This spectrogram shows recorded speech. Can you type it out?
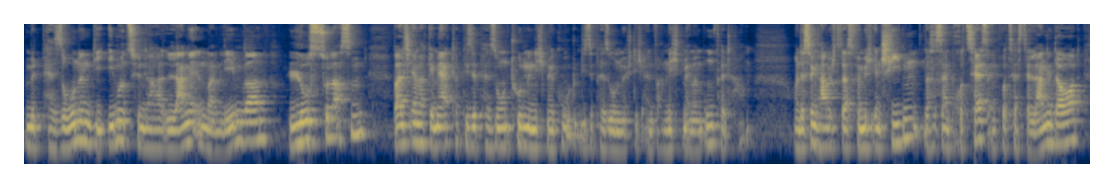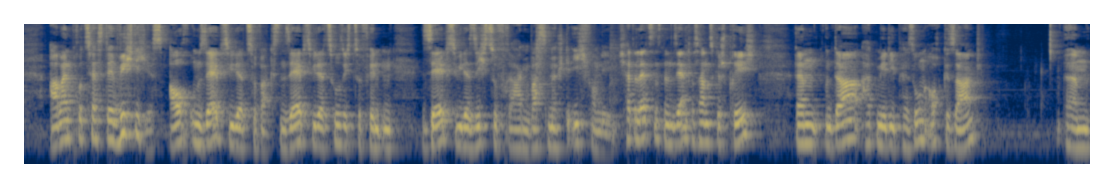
mit Personen, die emotional lange in meinem Leben waren, loszulassen weil ich einfach gemerkt habe, diese Person tut mir nicht mehr gut und diese Person möchte ich einfach nicht mehr in meinem Umfeld haben. Und deswegen habe ich das für mich entschieden. Das ist ein Prozess, ein Prozess, der lange dauert, aber ein Prozess, der wichtig ist, auch um selbst wieder zu wachsen, selbst wieder zu sich zu finden, selbst wieder sich zu fragen, was möchte ich vom Leben. Ich hatte letztens ein sehr interessantes Gespräch ähm, und da hat mir die Person auch gesagt, ähm,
